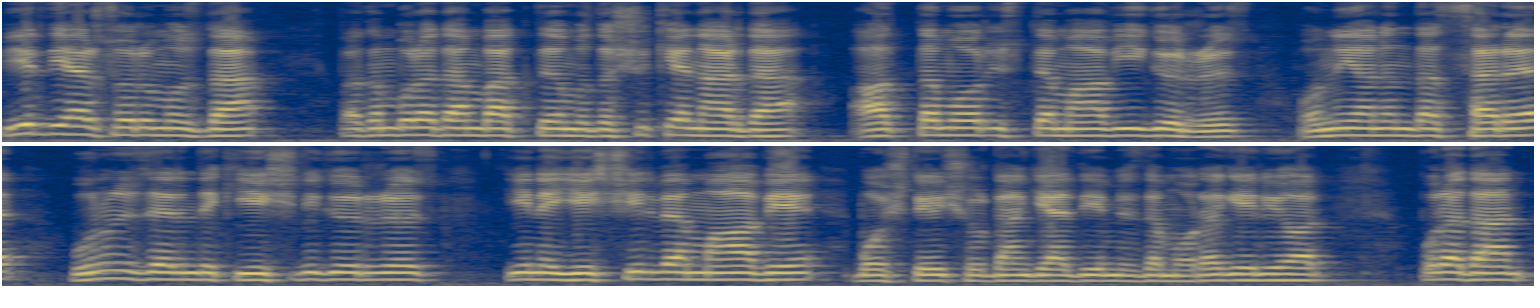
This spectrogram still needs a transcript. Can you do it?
Bir diğer sorumuzda bakın buradan baktığımızda şu kenarda altta mor üstte maviyi görürüz. Onun yanında sarı bunun üzerindeki yeşili görürüz. Yine yeşil ve mavi boş değil şuradan geldiğimizde mora geliyor. Buradan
